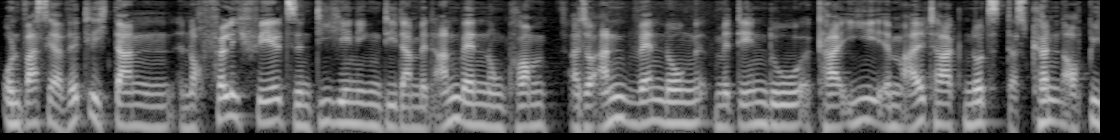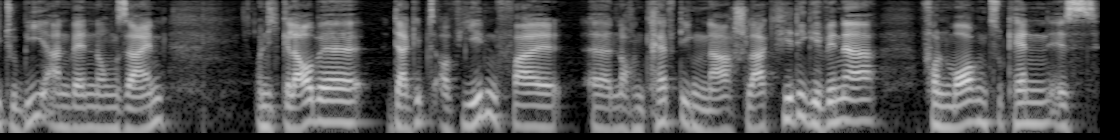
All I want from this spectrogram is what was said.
Und was ja wirklich dann noch völlig fehlt, sind diejenigen, die dann mit Anwendungen kommen. Also Anwendungen, mit denen du KI im Alltag nutzt. Das können auch B2B-Anwendungen sein. Und ich glaube, da gibt es auf jeden Fall äh, noch einen kräftigen Nachschlag. Hier die Gewinner von morgen zu kennen, ist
